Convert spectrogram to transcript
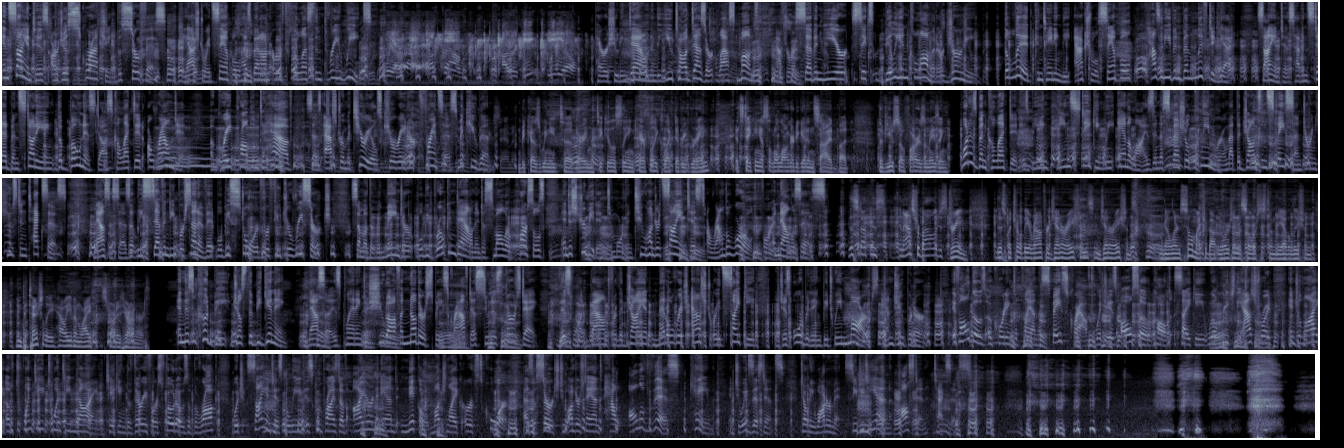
And scientists are just scratching the surface. The asteroid sample has been on Earth for less than three weeks. Touchdown. I repeat, EDO. Parachuting down in the Utah desert last month after a seven year, six billion kilometer journey. The lid containing the actual sample hasn't even been lifted yet. Scientists have instead been studying the bonus dust collected around it. A great problem to have, says astromaterials curator Francis McCubbin. Because we need to very meticulously and carefully collect every grain, it's taking us a little longer to get inside, but the view so far is amazing. What has been collected is being painstakingly analyzed in a special clean room at the Johnson Space Center in Houston, Texas. NASA says at least 70% of it will be stored for future research. Some of the remainder will be broken down into smaller parcels and distributed to more than 200 scientists around the world for analysis. This stuff is an astrobiologist's dream. This material will be around for generations and generations. We're going to learn so much about the origin of the solar system, the evolution, and potentially how even life started here on Earth. And this could be just the beginning. NASA is planning to shoot off another spacecraft as soon as Thursday. This one bound for the giant metal rich asteroid Psyche, which is orbiting between Mars and Jupiter. If all goes according to plan, the spacecraft, which is also called Psyche, will reach the asteroid in July of 2029, taking the very first photos of the rock, which scientists believe is comprised of iron and nickel, much like Earth's core, as a search to understand how all of this came into existence. Toni Waterman, CGTN, Austin, Texas.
